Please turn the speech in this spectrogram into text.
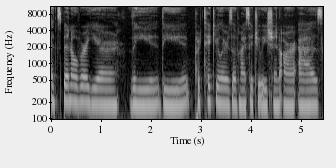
It's been over a year. The the particulars of my situation are as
